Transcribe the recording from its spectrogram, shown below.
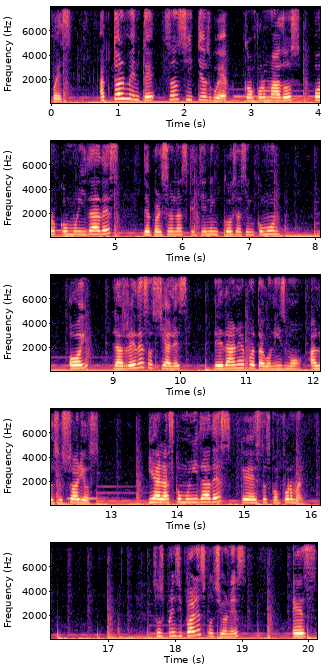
pues actualmente son sitios web conformados por comunidades de personas que tienen cosas en común. Hoy, las redes sociales le dan el protagonismo a los usuarios y a las comunidades que estos conforman. Sus principales funciones es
